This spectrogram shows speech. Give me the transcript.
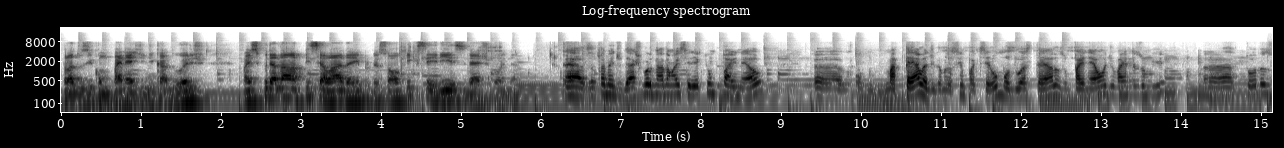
traduzir como painéis de indicadores. Mas se puder dar uma pincelada aí para o pessoal, o que, que seria esse dashboard, né? É, exatamente. O dashboard nada mais seria que um painel, uh, uma tela, digamos assim, pode ser uma ou duas telas, um painel onde vai resumir uh, todas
